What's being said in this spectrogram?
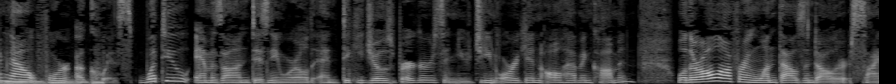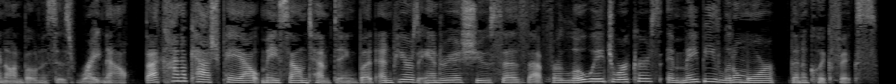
Time now for a quiz. What do Amazon, Disney World, and Dickie Jo's Burgers in Eugene, Oregon all have in common? Well, they're all offering $1,000 sign-on bonuses right now. That kind of cash payout may sound tempting, but NPR's Andrea Hsu says that for low-wage workers, it may be little more than a quick fix.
